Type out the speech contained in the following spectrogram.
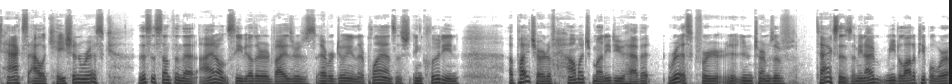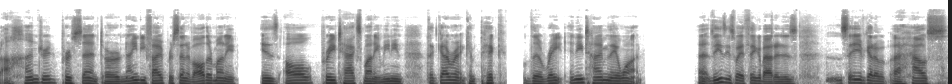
tax allocation risk. This is something that I don't see other advisors ever doing in their plans, is including a pie chart of how much money do you have at risk for your, in terms of taxes. I mean, I meet a lot of people where 100% or 95% of all their money is all pre tax money, meaning the government can pick the rate anytime they want. Uh, the easiest way to think about it is say you've got a, a house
